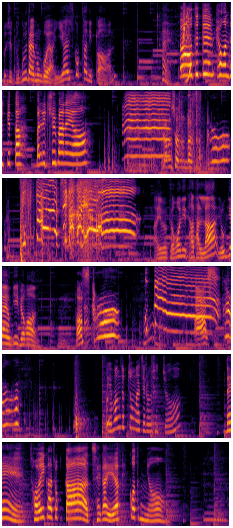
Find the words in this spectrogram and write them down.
도대체 누굴 닮은 거야? 이해할 수가 없다니까. 어, 어쨌든 병원 늦겠다. 빨리 출발해요. 아니면 병원이 다 달라? 여기야 여기 병원. 음. 아 스크 롤아 스크롤 예방접종 맞으러 오셨죠? 네, 저희 가족 다 제가 예약했거든요. 음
